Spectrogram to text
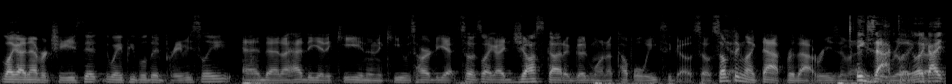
like I never cheesed it the way people did previously, and then I had to get a key, and then the key was hard to get. So it's like I just got a good one a couple weeks ago. So something like that for that reason. would actually be Exactly. really like good.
